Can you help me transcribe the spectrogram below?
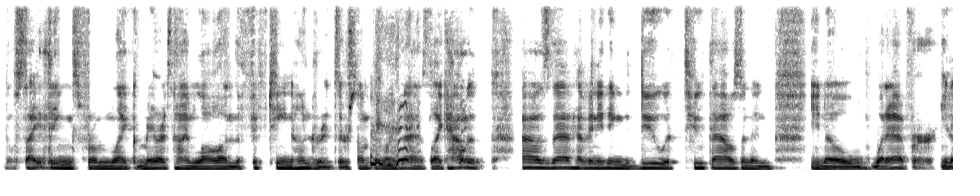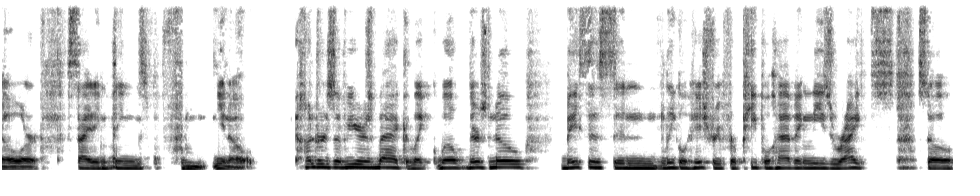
they'll cite things from like maritime law in the 1500s or something like that. It's like, how did, how does that have anything to do with 2000 and, you know, whatever, you know, or citing things from, you know, hundreds of years back. Like, well, there's no basis in legal history for people having these rights. So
